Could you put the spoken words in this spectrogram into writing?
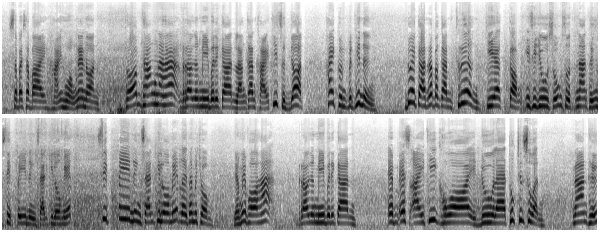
ๆ สบายๆ หายห่วงแน่นอน พร้อมทั้งนะฮะเรายังมีบริการหลังการขายที่สุดยอดให้คุณเป็นที่หนึ่งด้วยการรับประกันเครื่องเกียร์กล่อง ECU สูงสุดนานถึง 10 ปี 1 0 0 0 0แกิโลเมตร 10 ปี 1 0 0 0 0 กิโลเมตรเลยท่านผู้ชม ยังไม่พอฮะ เรายังมีบริการ MSI ที่คอยดูแลทุกชิ้นส่วน นานถึง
